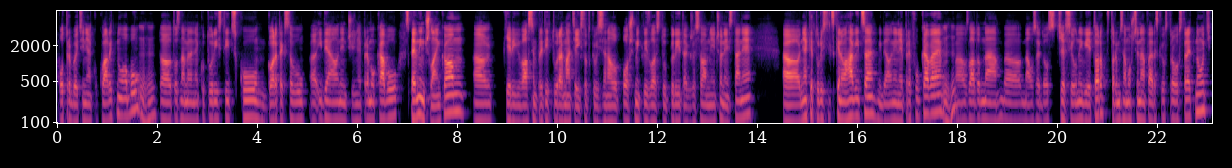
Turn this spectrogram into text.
potrebujete nejakú kvalitnú obu, uh-huh. to, to znamená nejakú turistickú, Gore-Texovú ideálne, čiže nepremokavú, s pevným členkom, kedy vlastne pri tých túrach máte istotu, keby ste sa náhodou pošmykli, zle stúpili, takže sa vám niečo nestane. Uh, nejaké turistické nohavice, ideálne neprefúkavé, uh, vzhľadom na uh, naozaj dosť silný vietor, s ktorým sa môžete na Fajerských ostrovoch stretnúť.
